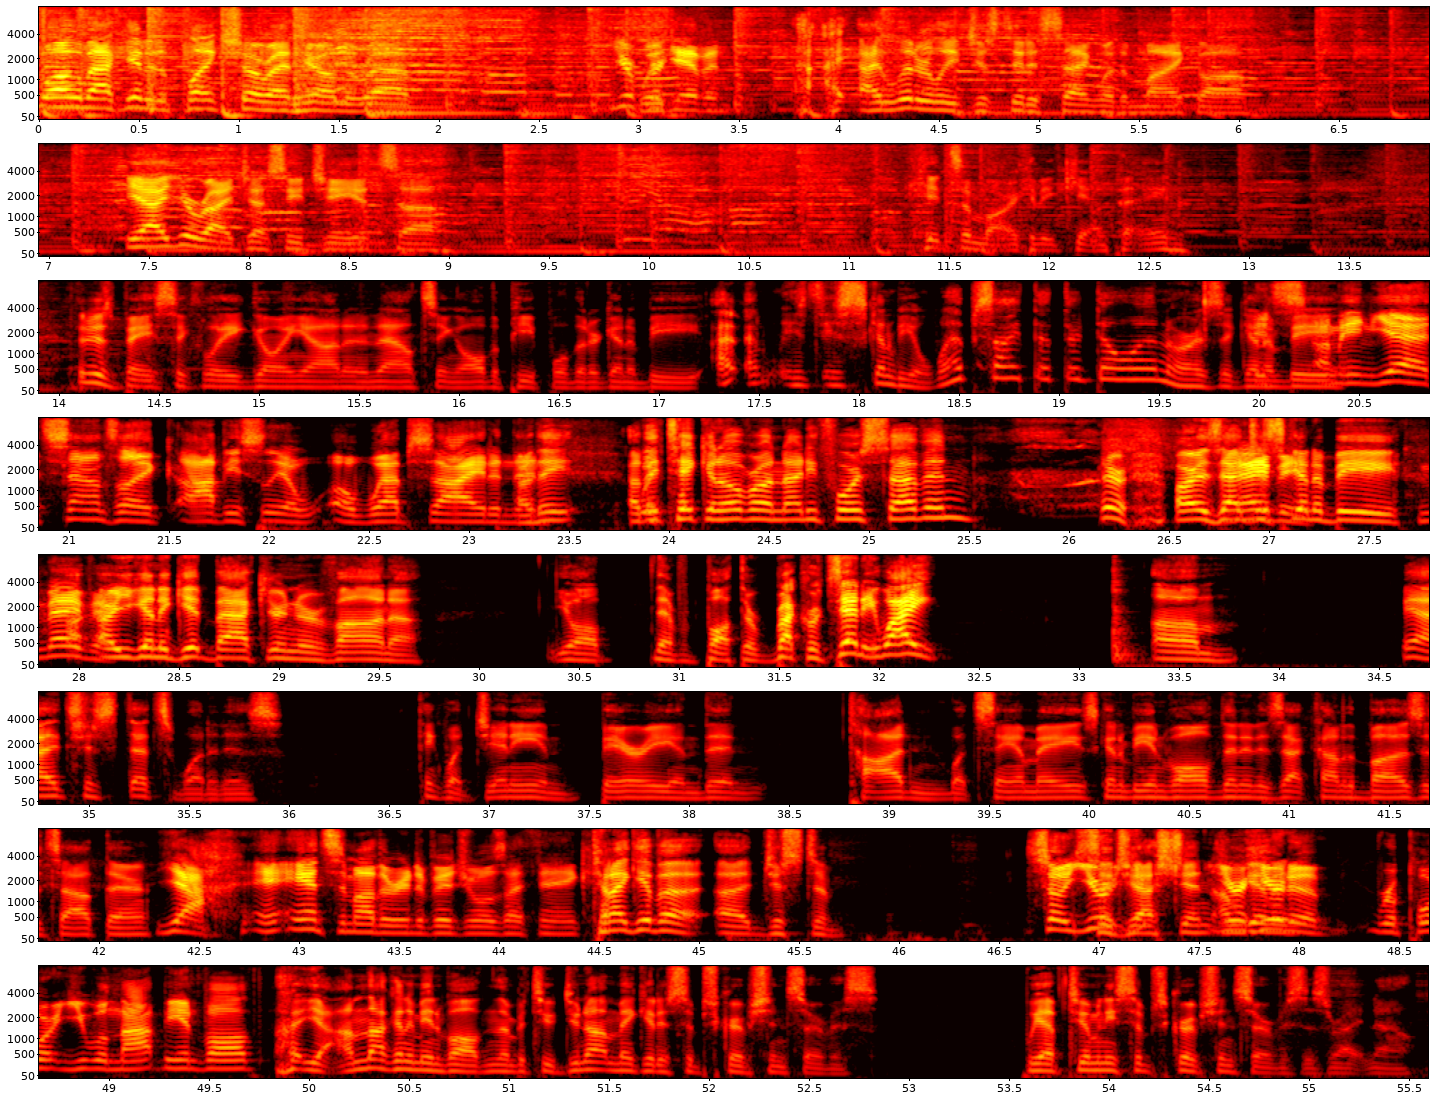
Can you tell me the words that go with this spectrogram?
Welcome back into the Plank Show right here on the Rev. You're With- forgiven. I, I literally just did a segment with the mic off. Yeah, you're right, Jesse G. It's a it's a marketing campaign. They're just basically going out and announcing all the people that are going to be. I, I, is this going to be a website that they're doing, or is it going to be? I mean, yeah, it sounds like obviously a, a website, and are they are they taking over on ninety four seven? or is that just going to be? Maybe. Are you going to get back your Nirvana? You all never bought their records anyway. Um, yeah, it's just that's what it is. I think what Jenny and Barry and then Todd and what Sam A is going to be involved in it. Is that kind of the buzz that's out there? yeah, and, and some other individuals, I think. Can I give a, a just a So you're Suggestion? You're here giving- to report you will not be involved. yeah? I'm not going to be involved. Number two, do not make it a subscription service. We have too many subscription services right now.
